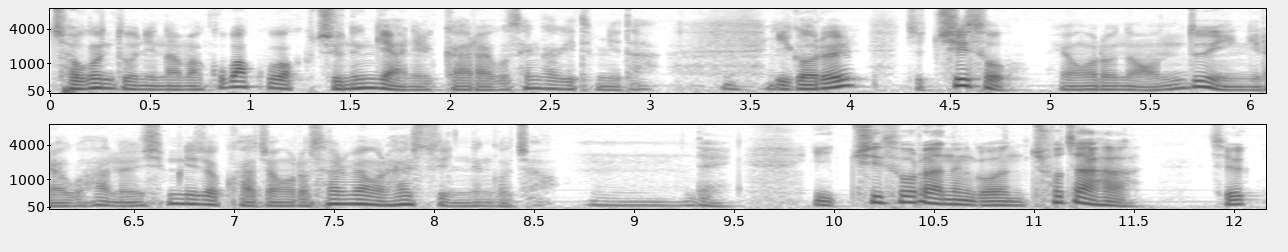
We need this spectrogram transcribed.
적은 돈이나마 꼬박꼬박 주는 게 아닐까라고 생각이 듭니다. 이거를 이제 취소, 영어로는 언두잉이라고 하는 심리적 과정으로 설명을 할 수 있는 거죠. 음, 네. 이 취소라는 건 초자하, 즉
